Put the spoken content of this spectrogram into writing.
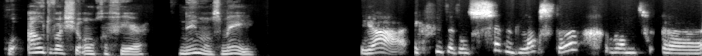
Hoe oud was je ongeveer? Neem ons mee. Ja, ik vind het ontzettend lastig, want uh,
